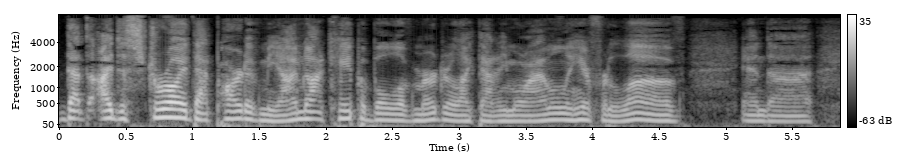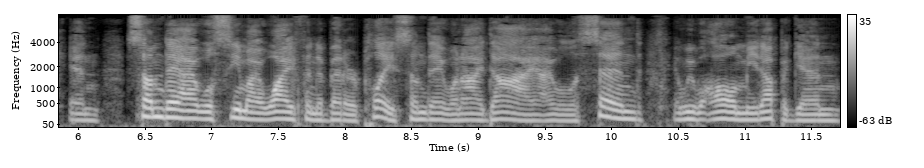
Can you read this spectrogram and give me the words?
that I destroyed that part of me. I'm not capable of murder like that anymore. I'm only here for love. And uh, and someday I will see my wife in a better place. Someday when I die, I will ascend, and we will all meet up again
